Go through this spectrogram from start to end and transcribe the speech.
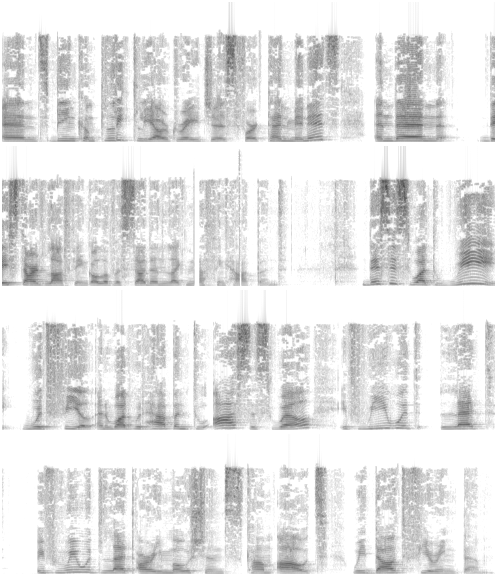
and being completely outrageous for 10 minutes and then they start laughing all of a sudden like nothing happened? This is what we would feel and what would happen to us as well if we would let if we would let our emotions come out without fearing them.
